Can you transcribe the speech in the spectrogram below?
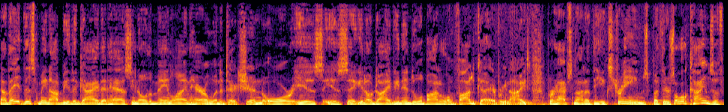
Now, they, this may not be the guy that has, you know, the mainline heroin addiction or is, is, you know, diving into a bottle of vodka every night. Perhaps not at the extremes, but there's all kinds of,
